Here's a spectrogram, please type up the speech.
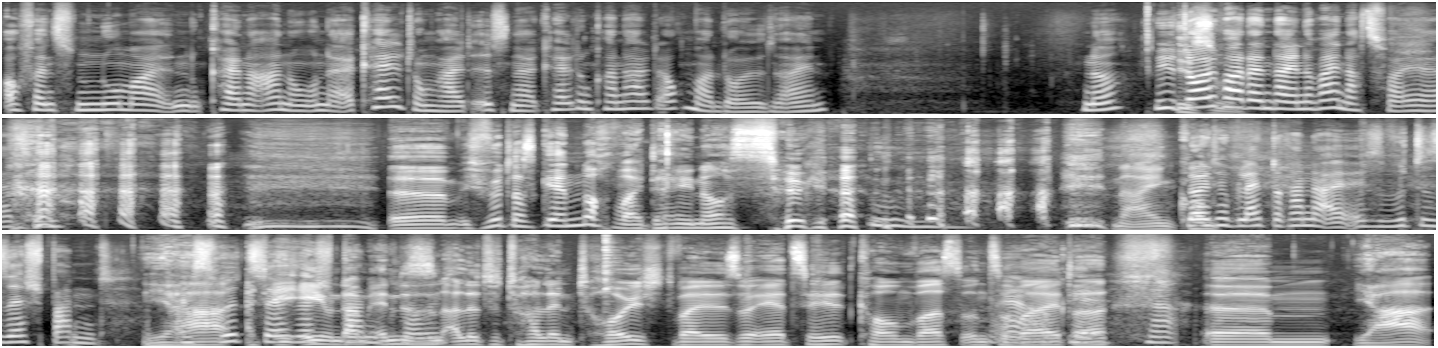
auch wenn es nur mal, keine Ahnung, eine Erkältung halt ist. Eine Erkältung kann halt auch mal doll sein. Ne? Wie Ist doll so. war denn deine Weihnachtsfeier? Ähm, ich würde das gerne noch weiter hinauszögern. Nein, komm. Leute, bleibt dran, es wird sehr spannend. Ja, es wird sehr, ey, sehr und am Ende sind alle total enttäuscht, weil so er erzählt kaum was und so Ja, weiter. okay, ja. Ähm, ja,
